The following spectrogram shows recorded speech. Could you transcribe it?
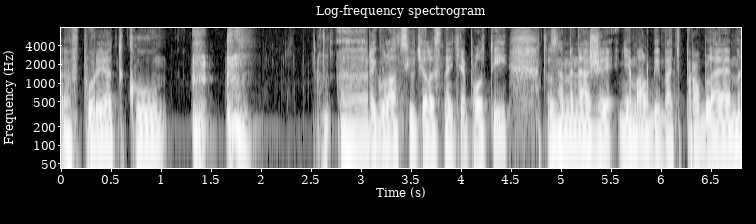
v poriadku reguláciu telesnej teploty. To znamená, že nemal by mať problém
